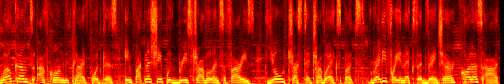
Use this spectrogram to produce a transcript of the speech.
Welcome to AFCON with Clive podcast in partnership with Breeze Travel and Safaris, your trusted travel experts. Ready for your next adventure? Call us at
